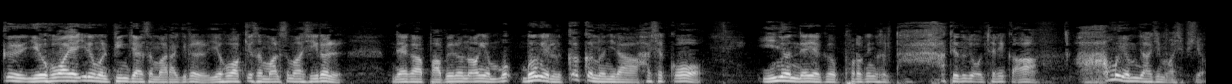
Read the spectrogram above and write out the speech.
그 여호와의 이름을 빙자해서 말하기를 여호와께서 말씀하시기를 내가 바벨론 왕의 멍- 멍에를 꺾었느니라 하셨고 2년 내에 그 포로된 것을 다 되돌려 올 테니까 아무 염려하지 마십시오.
